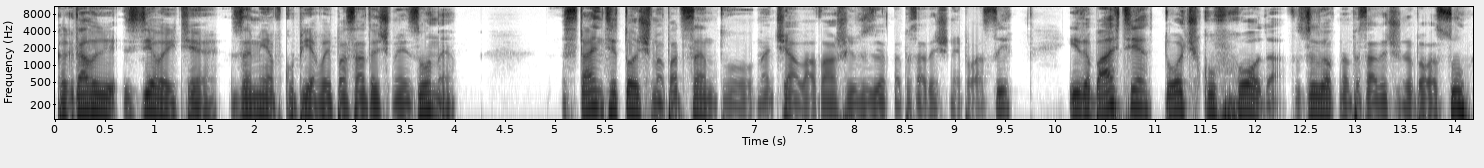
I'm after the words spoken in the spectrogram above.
Когда вы сделаете заметку первой посадочной зоны, станьте точно по центру начала вашей взлетно-посадочной полосы и добавьте точку входа в взлетно-посадочную полосу,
